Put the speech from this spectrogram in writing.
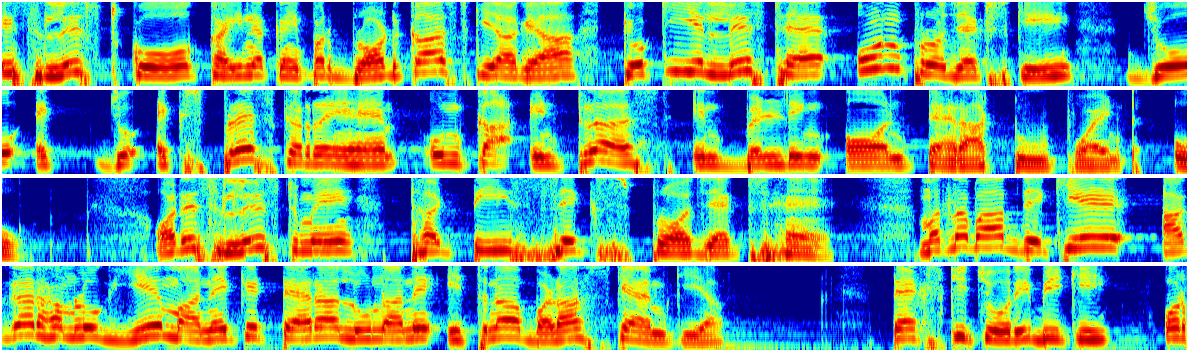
इस लिस्ट को कहीं ना कहीं पर ब्रॉडकास्ट किया गया क्योंकि ये लिस्ट है उन प्रोजेक्ट्स की जो एक, जो एक्सप्रेस कर रहे हैं उनका interest in building on Terra 2.0 और इस लिस्ट में 36 प्रोजेक्ट्स हैं। मतलब आप देखिए, अगर हम लोग ये माने कि टेरा लूना ने इतना बड़ा स्कैम किया, टैक्स की चोरी भी की, और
